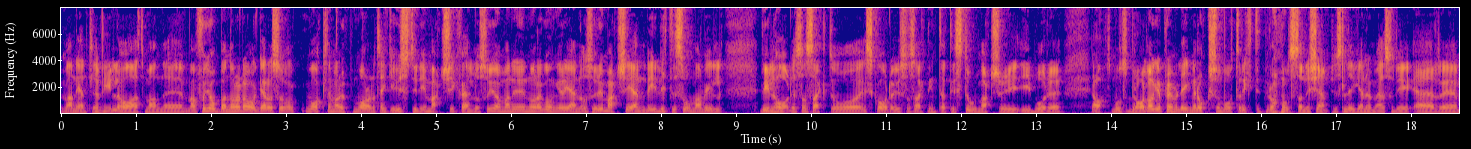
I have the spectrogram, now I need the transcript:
man egentligen vill ha. Att man, eh, man får jobba några dagar och så vaknar man upp på morgonen och tänker just det, det är match ikväll. Och så gör man det några gånger igen och så är det match igen. Det är lite så man vill, vill ha det som sagt. Och skadar ju som sagt inte att det är stormatcher i, i både ja, mot bra lag i Premier League men också mot riktigt bra motstånd i Champions League nu med. Så det är eh,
